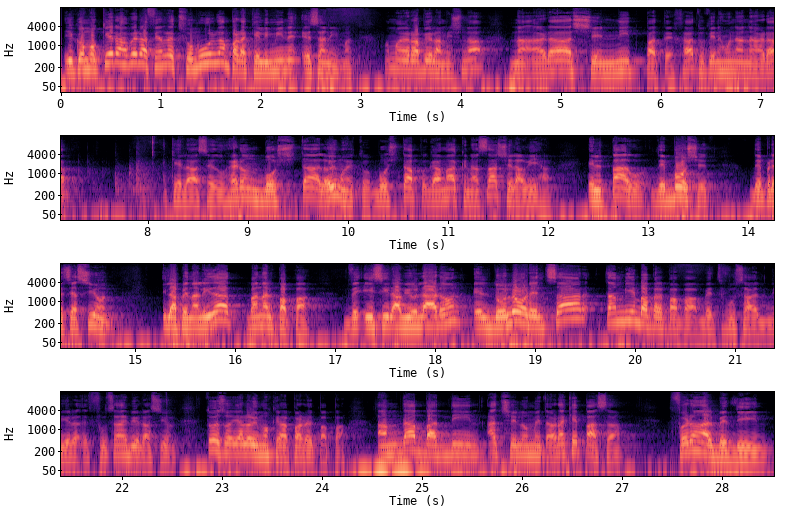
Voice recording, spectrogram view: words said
Y como quieras ver, al final lo excomulgan para que elimine ese animal. Vamos a ver rápido la Mishnah. Naara Shenit Pateja. Tú tienes una Nara que la sedujeron Boshta, lo vimos esto, Boshta Gamak Nasash la vieja. El pago de Boshet, depreciación y la penalidad van al papá. Y si la violaron, el dolor, el zar, también va para el papá. Betfusa es violación. Todo eso ya lo vimos que va para el papá. Amda Badin Achelometa. Ahora, ¿qué pasa? Fueron al Bedín,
